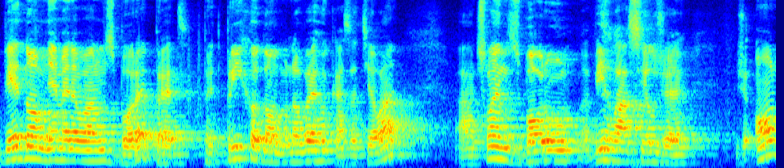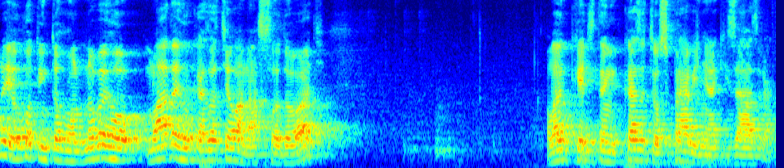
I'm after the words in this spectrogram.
v jednom nemenovanom zbore pred, pred príchodom nového kazateľa a člen zboru vyhlásil, že, že on je ochotný toho nového mladého kazateľa nasledovať len keď ten kazateľ spraví nejaký zázrak.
